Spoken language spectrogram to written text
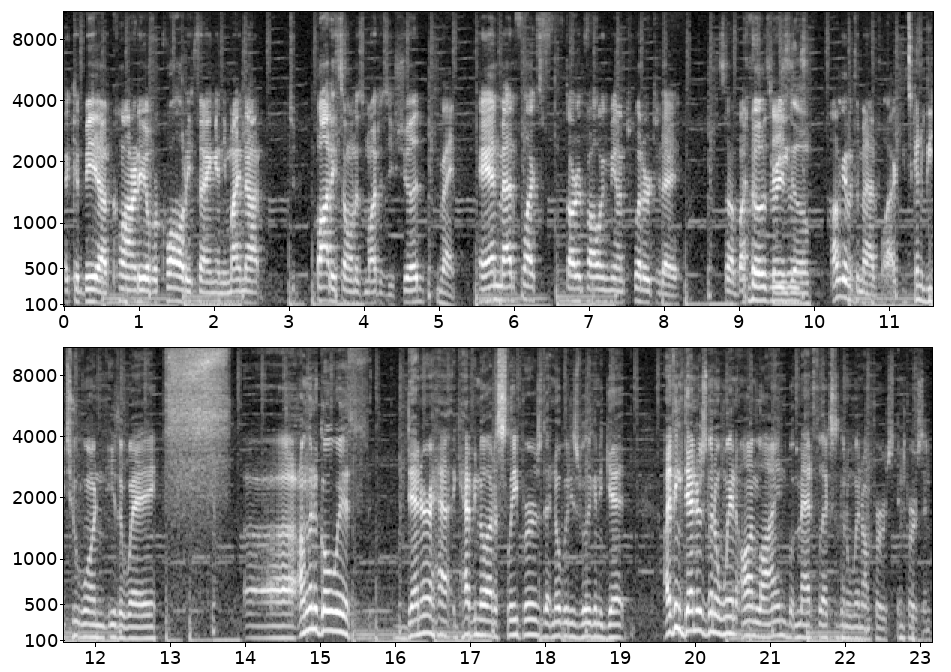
it could be a quantity over quality thing, and you might not body someone as much as you should. Right. And Mad Flex started following me on Twitter today, so by those There reasons, go. I'll give it to Mad Flex. It's gonna be two one either way. Uh, I'm gonna go with Denter ha- having a lot of sleepers that nobody's really gonna get. I think Denter's gonna win online, but Mad Flex is gonna win on pers- in person.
